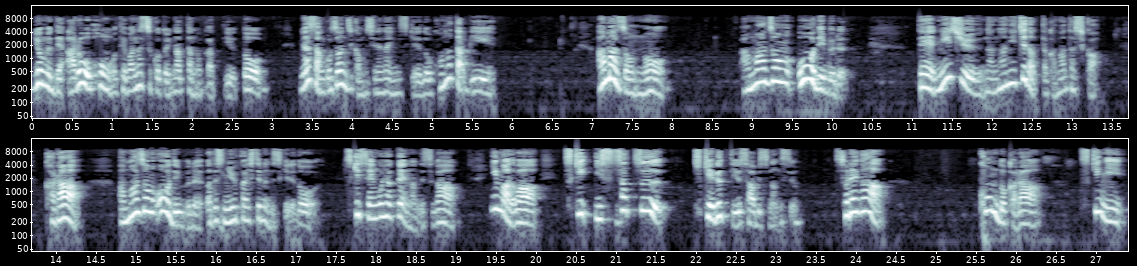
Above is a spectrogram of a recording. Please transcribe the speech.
読むであろう本を手放すことになったのかっていうと、皆さんご存知かもしれないんですけれど、この度、アマゾンの、アマゾンオーディブルで27日だったかな確か。から、アマゾンオーディブル、私入会してるんですけれど、月1500円なんですが、今は月1冊聞けるっていうサービスなんですよ。それが、今度から月に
